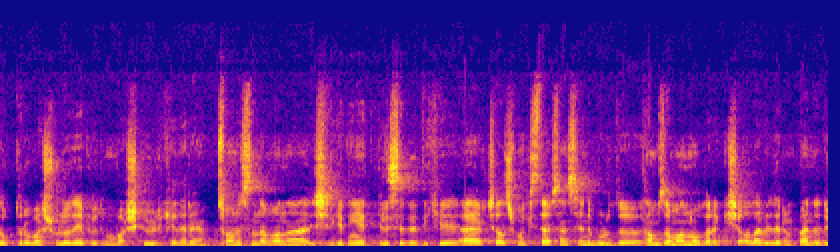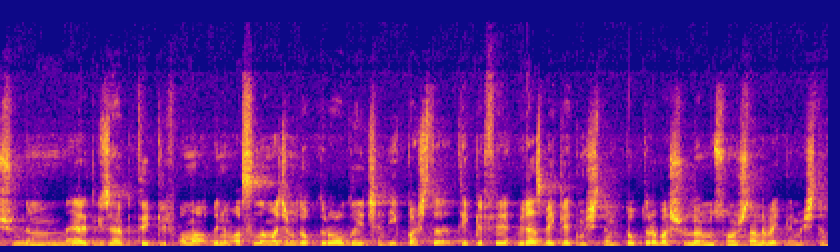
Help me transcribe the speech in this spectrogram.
Doktora başvuruları yapıyordum başka ülkelere. Sonrasında bana şirketin yetkilisi dedi ki eğer çalışmak istersen seni burada tam zamanlı olarak işe alabilirim. Ben de düşündüm evet güzel bir teklif ama benim asıl amacım doktora olduğu için ilk başta teklifi biraz bekletmiştim. Doktora başvurularımın sonuçlarını beklemiştim.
